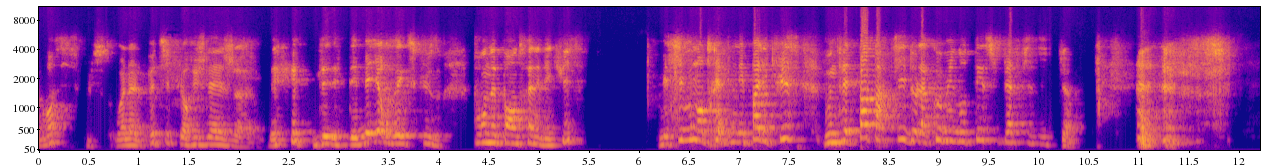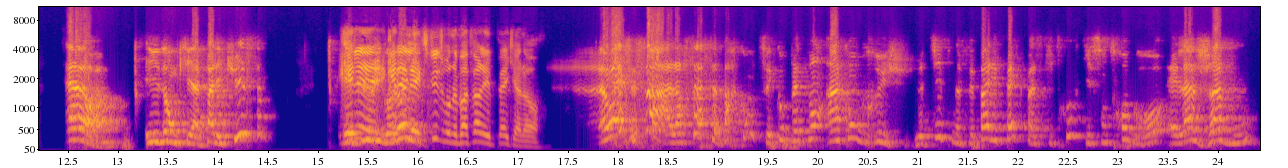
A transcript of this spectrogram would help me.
grossisse plus. Voilà le petit florilège des, des, meilleures excuses pour ne pas entraîner les cuisses. Mais si vous n'entraînez pas les cuisses, vous ne faites pas partie de la communauté super physique. Alors, et donc il n'y a pas les cuisses. Et Quelle est, quelle est l'excuse pour ne pas faire les pecs alors? Ah ouais, c'est ça. Alors ça, ça, par contre, c'est complètement incongru. Le type ne fait pas les pecs parce qu'il trouve qu'ils sont trop gros. Et là, j'avoue,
